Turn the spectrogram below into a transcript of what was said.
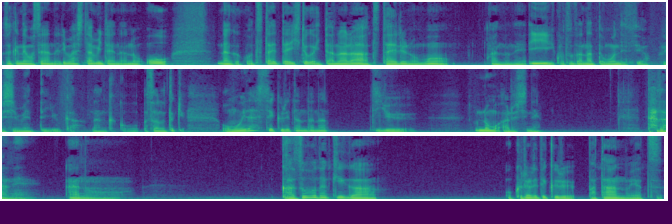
昨年お世話になりましたみたいなのをなんかこう伝えたい人がいたなら伝えるのもあのねいいことだなって思うんですよ。節目っていうか。なんかこうその時思い出してくれたんだなっていうのもあるしね。ただねあの画像だけが送られてくるパターンのやつ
